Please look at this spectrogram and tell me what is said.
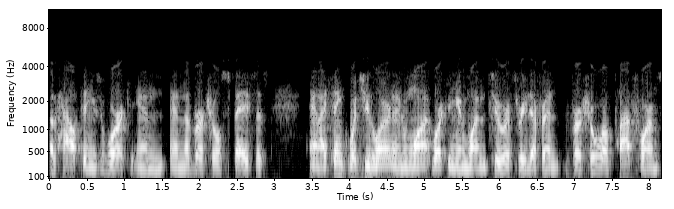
of how things work in in the virtual spaces. And I think what you learn in one, working in one, two, or three different virtual world platforms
